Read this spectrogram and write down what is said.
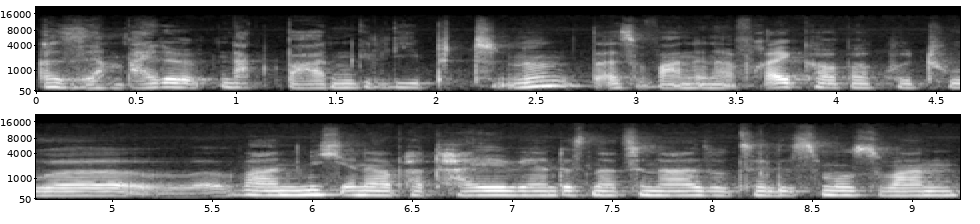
Also sie haben beide Nacktbaden geliebt. Ne? Also waren in der Freikörperkultur, waren nicht in der Partei während des Nationalsozialismus, waren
